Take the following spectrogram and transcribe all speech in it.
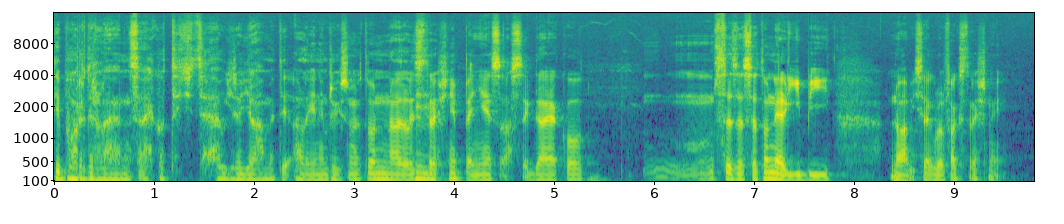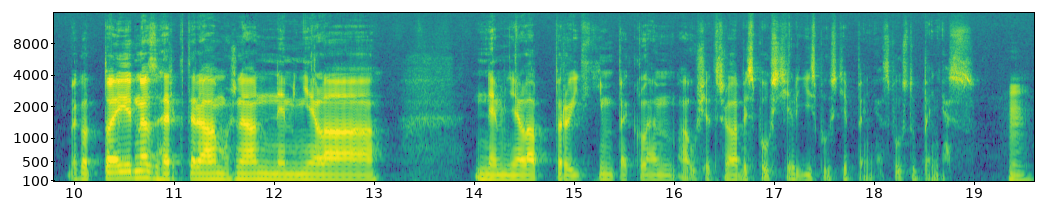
ty Borderlands a jako teď děláme ty alieny, protože jsme to nalili hmm. strašně peněz a Sega jako mm, se zase to nelíbí. No a výsledek byl fakt strašný. Jako to je jedna z her, která možná neměla neměla projít tím peklem a ušetřila by spoustě lidí spoustě peněz, spoustu peněz. Hmm.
